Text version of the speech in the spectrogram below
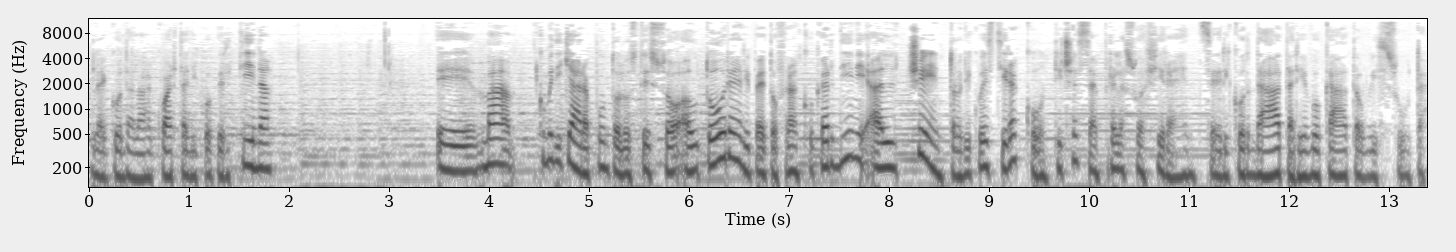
leggo dalla quarta di copertina. Eh, ma come dichiara appunto lo stesso autore, ripeto Franco Cardini, al centro di questi racconti c'è sempre la sua Firenze, ricordata, rievocata o vissuta.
